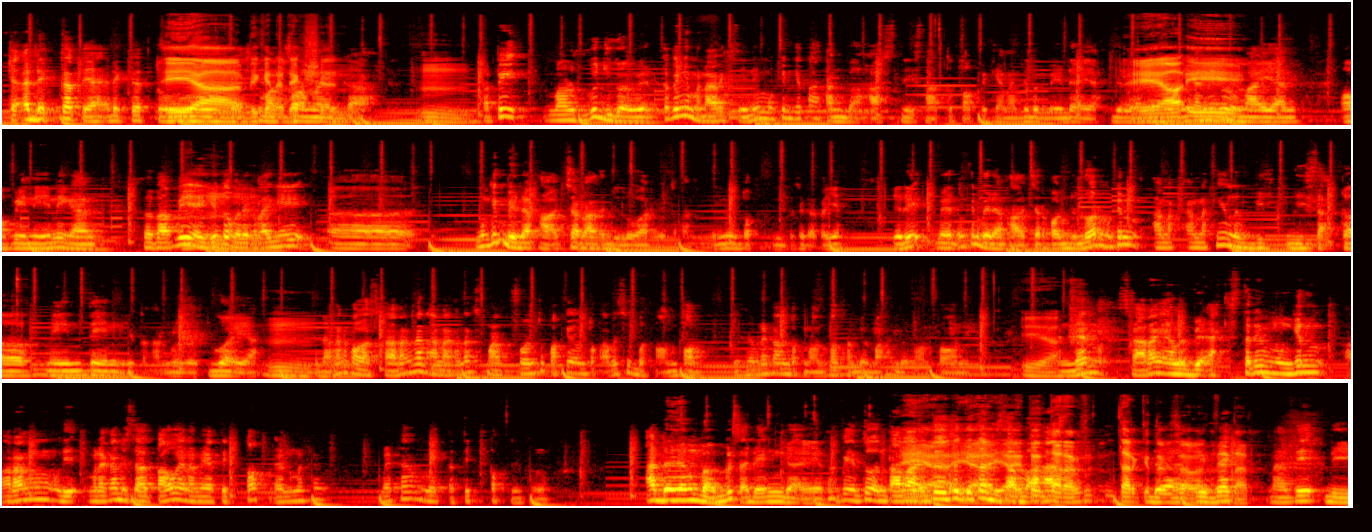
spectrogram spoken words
kayak addicted ya addicted tuh Iya, bikin addiction. mereka. Hmm. Tapi menurut gue juga, tapi ini menarik sih. Ini mungkin kita akan bahas di satu topik yang nanti berbeda ya. Di lain Iya, episode. Kan ini iya. lumayan opini ini kan. Tetapi ya gitu Mm-mm. balik lagi eh, mungkin beda culture lah di luar gitu kan. Ini untuk katanya. Jadi mungkin beda culture. Kalau di luar mungkin anak-anaknya lebih bisa ke maintain gitu kan menurut gue ya. Hmm. Sedangkan kalau sekarang kan anak-anak smartphone tuh pakai untuk apa sih buat nonton. Biasanya mereka untuk nonton sambil makan sambil nonton nih. Iya. And then sekarang yang lebih ekstrim mungkin orang mereka bisa tahu yang namanya TikTok dan mereka mereka make a TikTok gitu loh. Ada yang bagus, ada yang enggak ya. Tapi itu entar lah, Iya, itu itu kita iya, bisa iya, itu bahas Ntar, ntar kita the bisa bahas. ntar. nanti di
